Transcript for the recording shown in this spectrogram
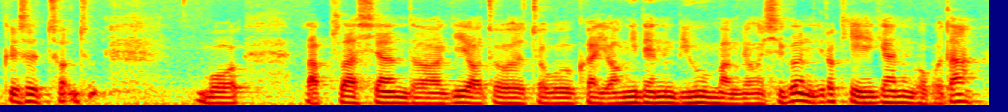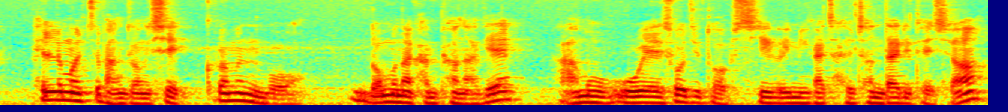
그래서 저, 저, 뭐 라플라시안 더하기 어쩌고 저쩌고가 0이 되는 미분 방정식은 이렇게 얘기하는 것보다 헬르몰츠 방정식 그러면 뭐 너무나 간편하게 아무 오해 소지도 없이 의미가 잘 전달이 되죠.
